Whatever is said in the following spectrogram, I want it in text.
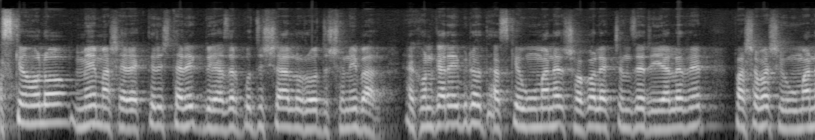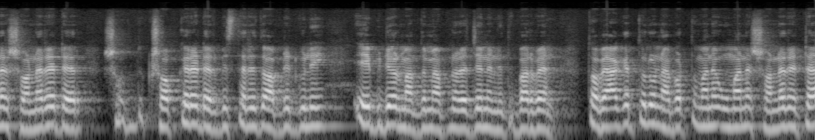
আজকে হলো মে মাসের একত্রিশ তারিখ দুই হাজার পঁচিশ সাল, রোজ শনিবার। এখনকার এই ভিডিওতে আজকে উমানের সকল এক্সচেঞ্জের রিয়েলের রেট পাশাপাশি উমানের স্বর্ণের রেটের, সব সব ক্যারেটের বিস্তারিত আপডেটগুলি এই ভিডিওর মাধ্যমে আপনারা জেনে নিতে পারবেন। তবে আগের তুলনায় বর্তমানে উমানের স্বর্ণের রেটটা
